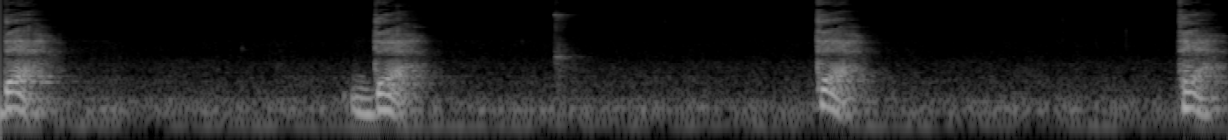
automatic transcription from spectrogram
De. De. Te. Te.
